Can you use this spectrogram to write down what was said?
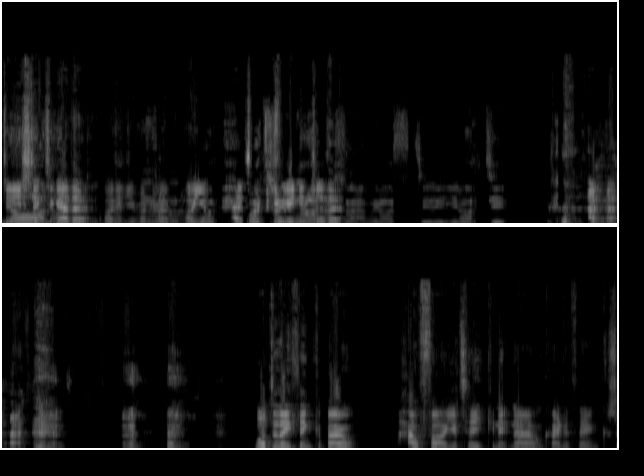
Did no, you stick no, together, or did you run? run or you we're, we're three each other? man. We don't. You don't. You, what do they think about how far you're taking it now, kind of thing? Because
